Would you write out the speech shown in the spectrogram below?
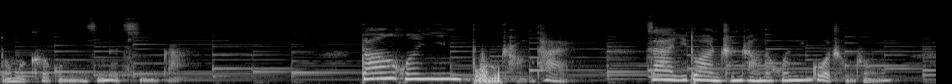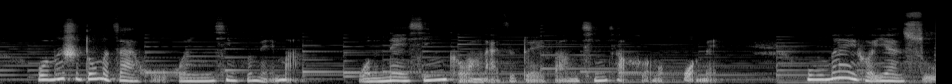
多么刻骨铭心的情感。当婚姻步入常态，在一段成长的婚姻过程中，我们是多么在乎婚姻幸福美满。我们内心渴望来自对方轻巧和或美，妩媚和艳俗。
